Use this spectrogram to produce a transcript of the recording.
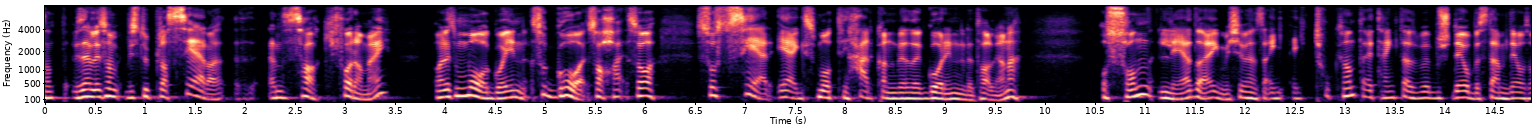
hvis, liksom, hvis, du plasserer en sak foran meg, og jeg liksom må gå inn, så, går, så, så, så ser jeg små ting Her kan det gå inn i detaljene. Og sånn leder jeg mye. Jeg, jeg, tok, sant? jeg tenkte det å bestemme det å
